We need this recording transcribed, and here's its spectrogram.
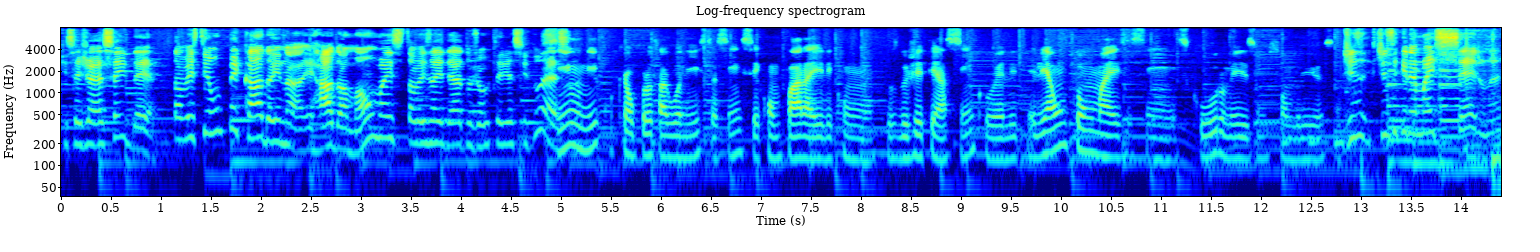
que seja essa a ideia. Talvez tenha um pecado aí na- errado à mão, mas talvez a ideia do jogo teria sido essa. Sim, o Nico, que é o protagonista, assim, você compara ele com os do GTA V, ele, ele é um tom mais, assim, escuro mesmo, sombrio, assim. Diz- dizem que ele é mais sério, né?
